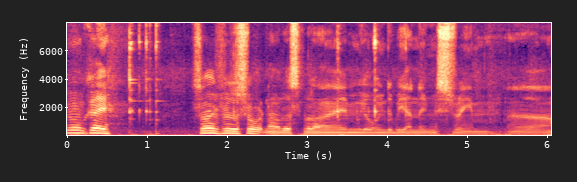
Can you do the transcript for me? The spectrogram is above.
okay. Sorry for the short notice, but I'm going to be ending the stream. Uh,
